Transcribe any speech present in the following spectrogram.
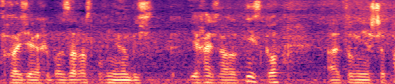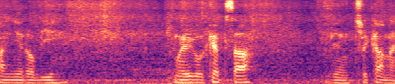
Słuchajcie, ja chyba zaraz powinienem być, jechać na lotnisko, ale tu mi jeszcze pani robi mojego kepsa, więc czekamy.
